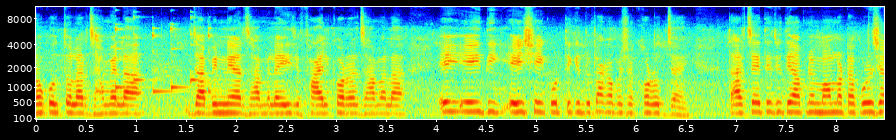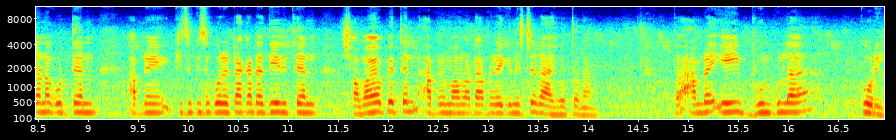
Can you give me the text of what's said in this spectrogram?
নকল তোলার ঝামেলা, জামিন নেওয়ার ঝামেলা, এই যে ফাইল করার ঝামেলা, এই এই দিক, এই সেই করতে কিন্তু টাকা পয়সা খরচ যায়। তার চাইতে যদি আপনি মামলাটা পরিচালনা করতেন, আপনি কিছু কিছু করে টাকাটা দিয়ে দিতেন, সময়ও পেতেন, আপনার মামলাটা আপনার এগেনিস্টে রায় হতো না। তো আমরা এই ভুলগুলা করি।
